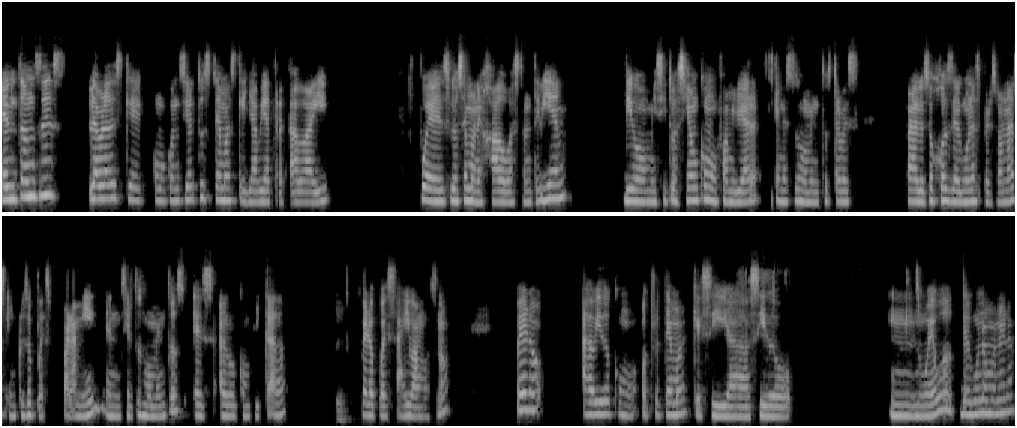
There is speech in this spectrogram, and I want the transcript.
entonces la verdad es que como con ciertos temas que ya había tratado ahí, pues los he manejado bastante bien. Digo, mi situación como familiar en estos momentos, tal vez para los ojos de algunas personas, e incluso pues para mí en ciertos momentos es algo complicado, pero pues ahí vamos, ¿no? Pero ha habido como otro tema que sí ha sido nuevo de alguna manera.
